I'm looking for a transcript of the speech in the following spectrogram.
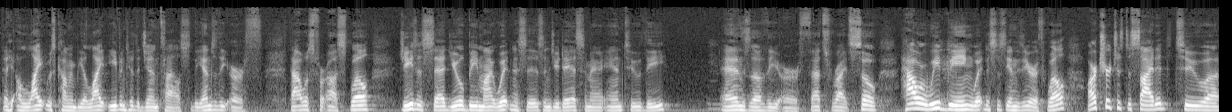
that a light was coming, be a light even to the Gentiles, to the ends of the earth. That was for us. Well, Jesus said, You'll be my witnesses in Judea, Samaria, and to the ends of the earth. That's right. So, how are we being witnesses to the ends of the earth? Well, our church has decided to. Uh,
